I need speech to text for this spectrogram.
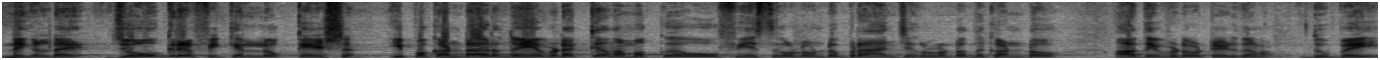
നിങ്ങളുടെ ജോഗ്രഫിക്കൽ ലൊക്കേഷൻ ഇപ്പോൾ കണ്ടായിരുന്നു എവിടെയൊക്കെ നമുക്ക് ഓഫീസുകളുണ്ട് ബ്രാഞ്ചുകളുണ്ടെന്ന് കണ്ടോ? അത് ഇവിടോട്ട് എഴുതണം. ദുബൈ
